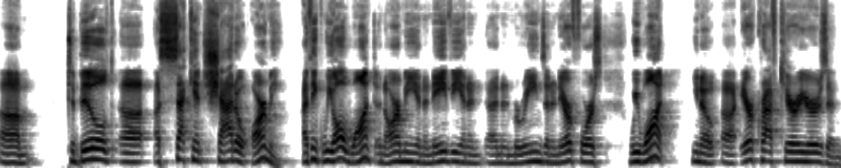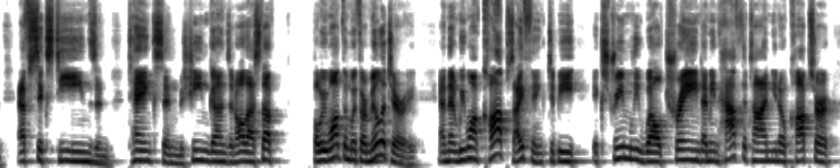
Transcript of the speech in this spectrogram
um, to build uh, a second shadow army. I think we all want an army and a navy and a, and a marines and an air force. We want, you know, uh, aircraft carriers and F-16s and tanks and machine guns and all that stuff. But we want them with our military. And then we want cops, I think, to be extremely well trained. I mean, half the time, you know, cops are,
